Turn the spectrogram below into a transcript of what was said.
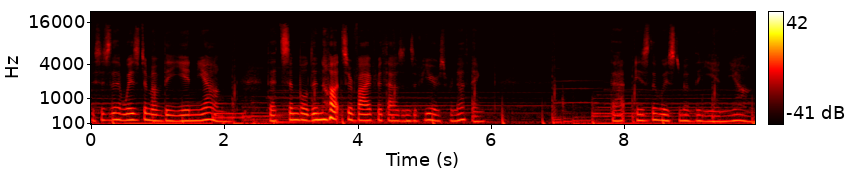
This is the wisdom of the yin yang. That symbol did not survive for thousands of years for nothing. That is the wisdom of the yin yang.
